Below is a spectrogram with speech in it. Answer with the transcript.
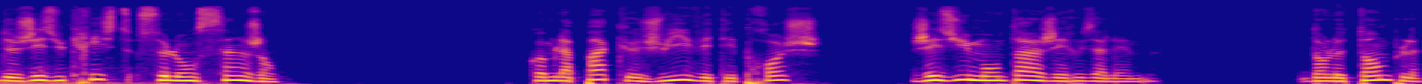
de Jésus-Christ selon Saint Jean. Comme la Pâque juive était proche, Jésus monta à Jérusalem. Dans le temple,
